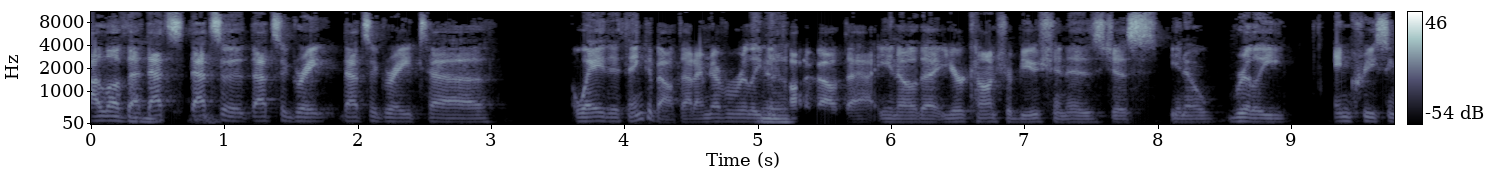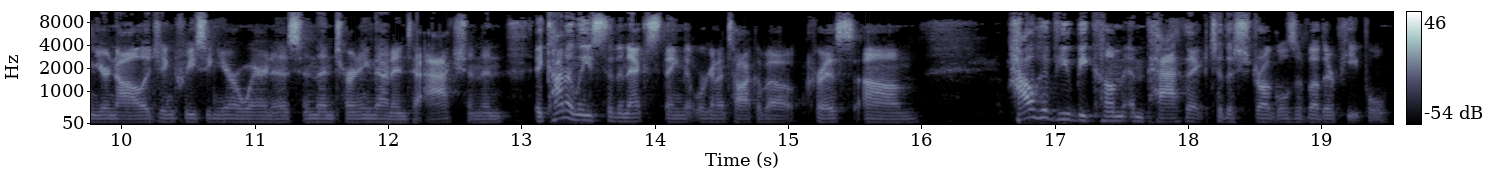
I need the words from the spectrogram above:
I love that. Um, that's that's a that's a great that's a great uh, way to think about that. I've never really yeah. thought about that. You know, that your contribution is just you know really increasing your knowledge, increasing your awareness, and then turning that into action. And it kind of leads to the next thing that we're going to talk about, Chris. Um, how have you become empathic to the struggles of other people?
